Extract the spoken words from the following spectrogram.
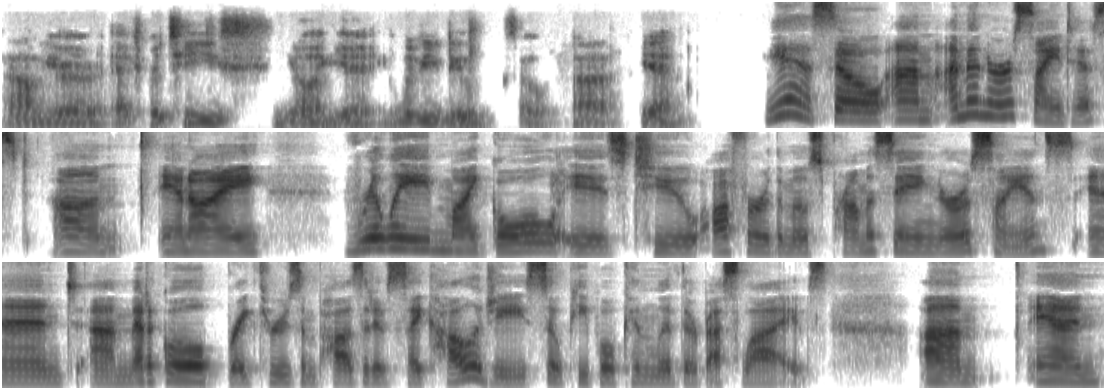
um, your expertise, you know, your what do you do? So uh, yeah. Yeah, so um, I'm a neuroscientist, um, and I really my goal is to offer the most promising neuroscience and um, medical breakthroughs in positive psychology so people can live their best lives. Um, and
